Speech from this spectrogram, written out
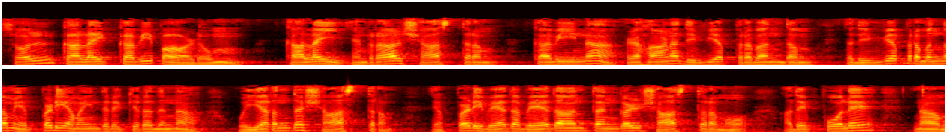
சொல் கலை கவி பாடும். கலை என்றால் சாஸ்திரம். கவினா அழகான திவ்ய பிரபந்தம். இந்த திவ்ய பிரபந்தம் எப்படி அமைந்திருக்கிறதுனா உயர்ந்த சாஸ்திரம். எப்படி வேத வேதாந்தங்கள் சாஸ்திரமோ அதை போலே நாம்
